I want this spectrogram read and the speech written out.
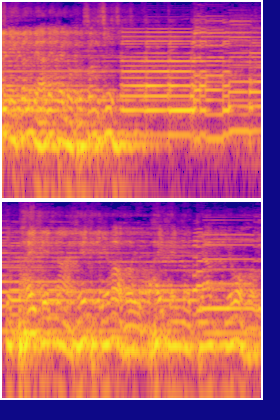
મેઘાણીજીની કલમે આલેખાયેલો પ્રસંગ છે કે ભાઈ બહેનના હેત કેવા હોય ભાઈ બહેનનો ત્યાગ કેવો હોય?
